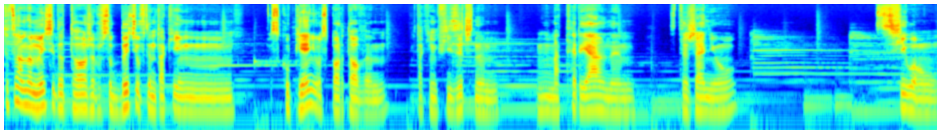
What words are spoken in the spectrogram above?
to, co mam na myśli, to to, że po prostu byciu w tym takim skupieniu sportowym, takim fizycznym, materialnym zderzeniu z siłą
